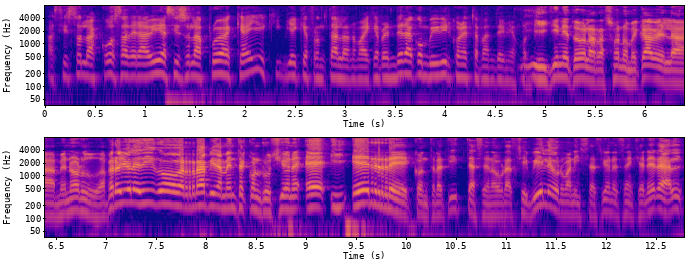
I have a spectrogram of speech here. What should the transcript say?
así son las cosas de la vida, así son las pruebas que hay y hay que afrontarlas nomás, hay que aprender a convivir con esta pandemia. Jorge. Y tiene toda la razón, no me cabe la menor duda. Pero yo le digo rápidamente construcciones EIR, contratistas en obras civiles, urbanizaciones en general,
